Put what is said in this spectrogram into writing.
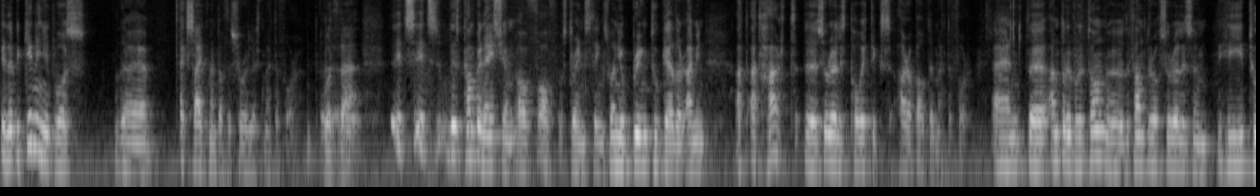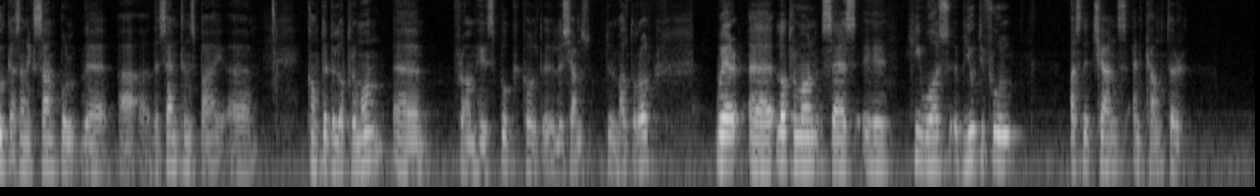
in the beginning, it was the excitement of the surrealist metaphor. What's that? Uh, it's it's this combination of, of strange things when you bring together. I mean, at, at heart, uh, surrealist poetics are about the metaphor. And uh, André Breton, uh, the founder of Surrealism, he took as an example the, uh, the sentence by uh, Comte de Lautréamont, uh, from his book called uh, Le Chant du Maldoror, where Lautréamont says he was beautiful as the chance encounter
